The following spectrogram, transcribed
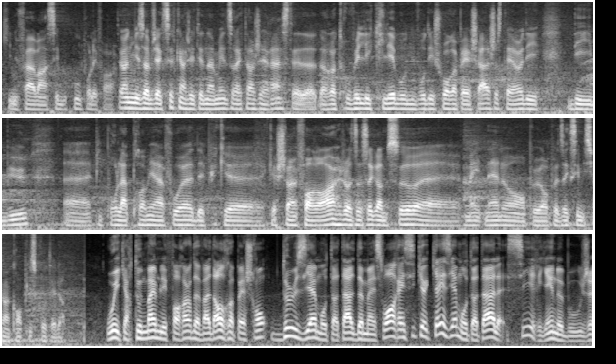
qui nous fait avancer beaucoup pour les forts. Un de mes objectifs quand j'ai été nommé directeur gérant, c'était de, retrouver l'équilibre au niveau des choix repêchage. C'était un des, des buts. Puis pour la première fois depuis que, que je suis un foreur, je vais dire ça comme ça, maintenant, on, peut, on peut dire que c'est mission accomplie ce côté-là. Oui, car tout de même, les Foreurs de Val-d'Or repêcheront deuxième au total demain soir, ainsi que quinzième au total si rien ne bouge.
